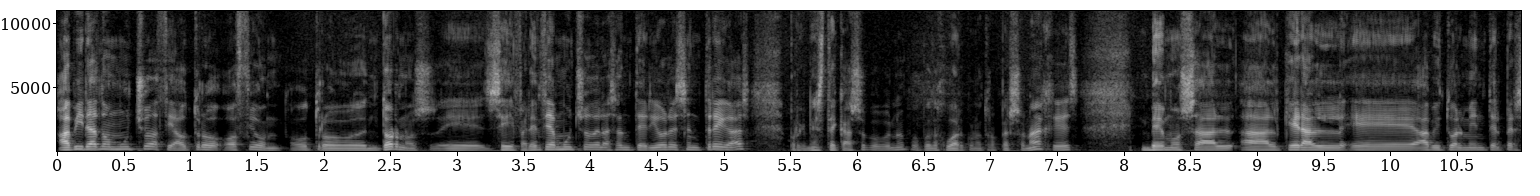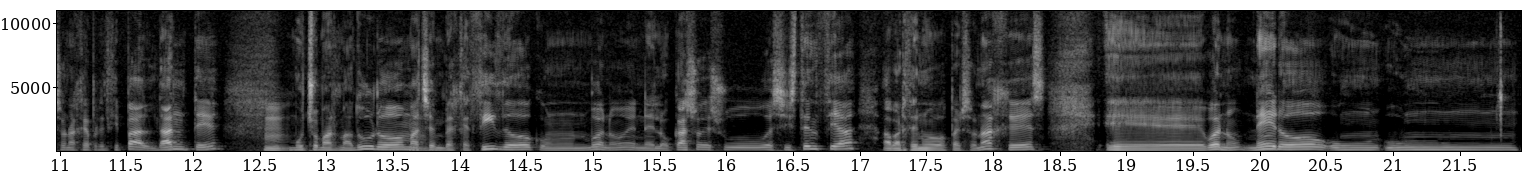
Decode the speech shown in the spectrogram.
ha virado mucho hacia otro, hacia otro entorno. Eh, se diferencia mucho de las anteriores entregas, porque en este caso, pues bueno, pues puede jugar con otros personajes. Vemos al, al que era el, eh, habitualmente el personaje principal, Dante, Hmm. mucho más maduro, más envejecido, con bueno, en el ocaso de su existencia aparecen nuevos personajes. eh, bueno, Nero, un, un,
